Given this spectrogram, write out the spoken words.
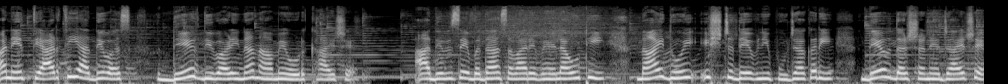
અને ત્યારથી આ દિવસ દેવ દિવાળીના નામે ઓળખાય છે. આ દિવસે બધા સવારે વહેલા ઉઠી નાઈ ધોઈ ઈષ્ટદેવની પૂજા કરી દેવ દર્શને જાય છે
